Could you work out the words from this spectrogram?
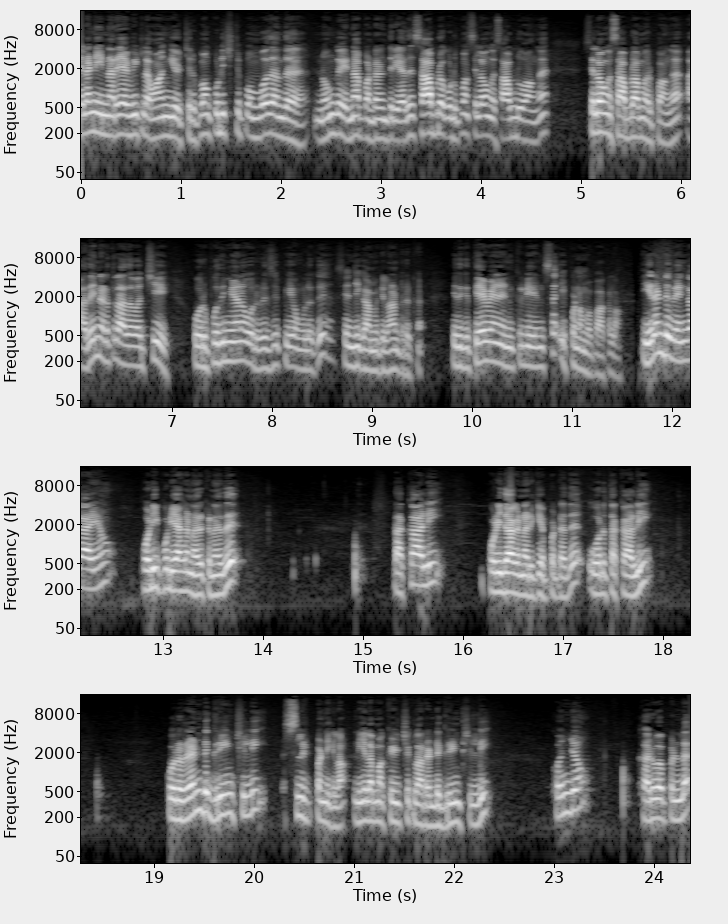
இளநீர் நிறைய வீட்டில் வாங்கி வச்சிருப்போம். குடிச்சிட்டு போகும்போது அந்த நொங்க என்ன பண்ணுறதுன்னு தெரியாது. சாப்பிட கொடுப்போம். சிலவங்க சாப்பிடுவாங்க. சிலவங்க சாப்பிடாம இருப்பாங்க. அதே நேரத்தில் அதை வச்சு ஒரு புதுமையான ஒரு ரெசிபியை உங்களுக்கு செஞ்சு காமிக்கலாம்னு இருக்கேன். இதுக்கு தேவையான இன்க்ரீடியன்ஸை இப்போ நம்ம பார்க்கலாம். இரண்டு வெங்காயம் பொடி பொடியாக நறுக்கினது. தக்காளி பொடிதாக நறுக்கப்பட்டது. ஒரு தக்காளி ஒரு ரெண்டு கிரீன் சில்லி ஸ்லிட் பண்ணிக்கலாம். நீளமாக கிழிச்சுக்கலாம் ரெண்டு கிரீன் சில்லி கொஞ்சம் கருவேப்பில்லை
